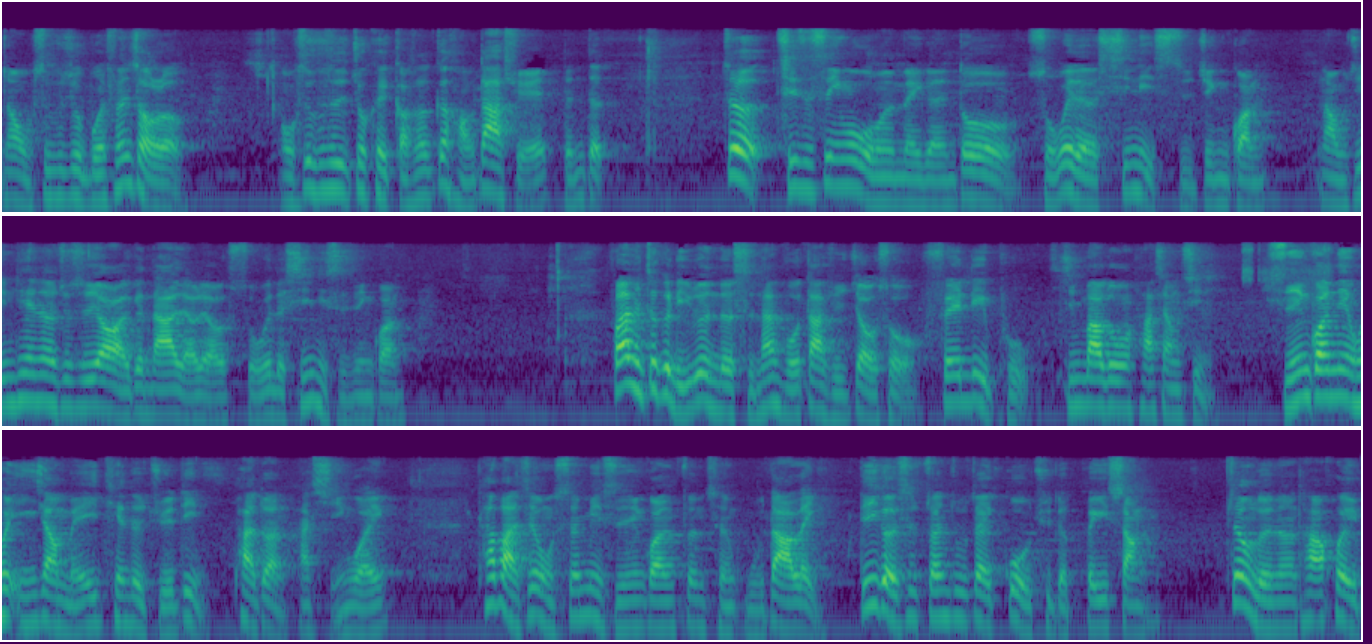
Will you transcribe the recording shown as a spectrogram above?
那我是不是就不会分手了？我是不是就可以考上更好大学？等等。这其实是因为我们每个人都有所谓的心理时间观。那我今天呢，就是要来跟大家聊聊所谓的心理时间观。发明这个理论的史丹佛大学教授菲利普金巴多，他相信时间观念会影响每一天的决定、判断和行为。他把这种生命时间观分成五大类。第一个是专注在过去的悲伤，这种人呢，他会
